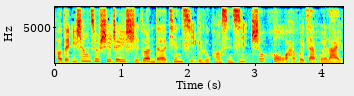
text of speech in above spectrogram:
好的，以上就是这一时段的天气与路况信息。稍后我还会再回来。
